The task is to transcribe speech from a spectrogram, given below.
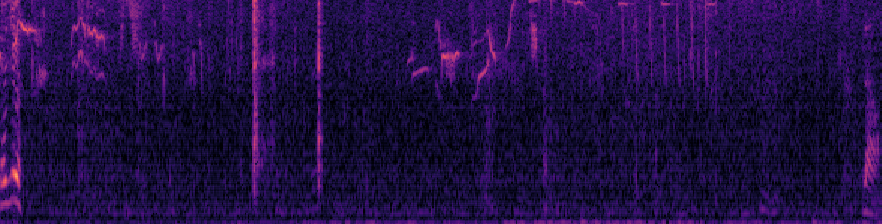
જોજો લાવો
